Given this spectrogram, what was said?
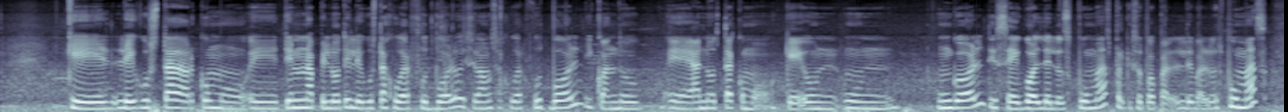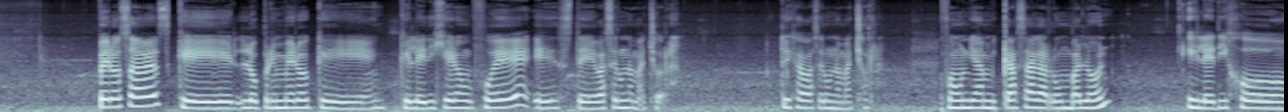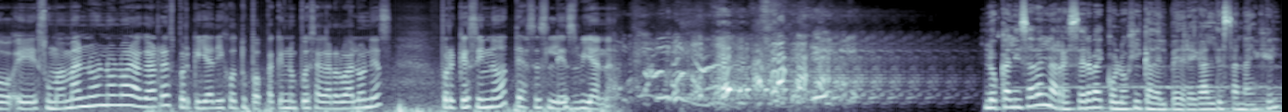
que le gusta dar como, eh, tiene una pelota y le gusta jugar fútbol, o dice vamos a jugar fútbol, y cuando eh, anota como que un, un, un, gol, dice gol de los Pumas, porque su papá le va a los Pumas. Pero sabes que lo primero que, que le dijeron fue, este, va a ser una machorra. Tu hija va a ser una machorra. Fue un día a mi casa, agarró un balón y le dijo eh, su mamá, no, no, no la agarres porque ya dijo tu papá que no puedes agarrar balones porque si no te haces lesbiana. Localizada en la Reserva Ecológica del Pedregal de San Ángel,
